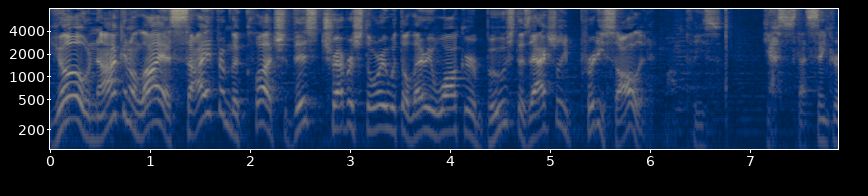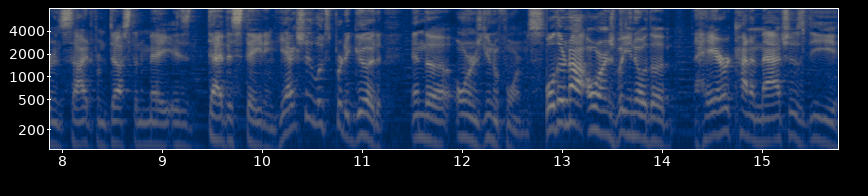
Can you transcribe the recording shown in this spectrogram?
Yo, not going to lie, aside from the clutch, this Trevor Story with the Larry Walker boost is actually pretty solid. Come on, please. Yes, that sinker inside from Dustin May is devastating. He actually looks pretty good in the orange uniforms. Well, they're not orange, but you know, the hair kind of matches the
